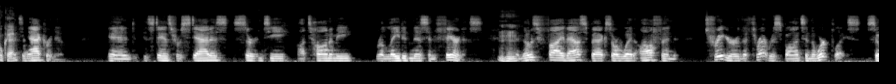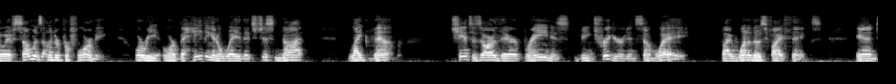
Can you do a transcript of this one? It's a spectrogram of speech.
Okay. It's an acronym. And it stands for status, certainty, autonomy, relatedness, and fairness. Mm-hmm. And those five aspects are what often trigger the threat response in the workplace. So if someone's underperforming or re, or behaving in a way that's just not like them, chances are their brain is being triggered in some way by one of those five things. And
